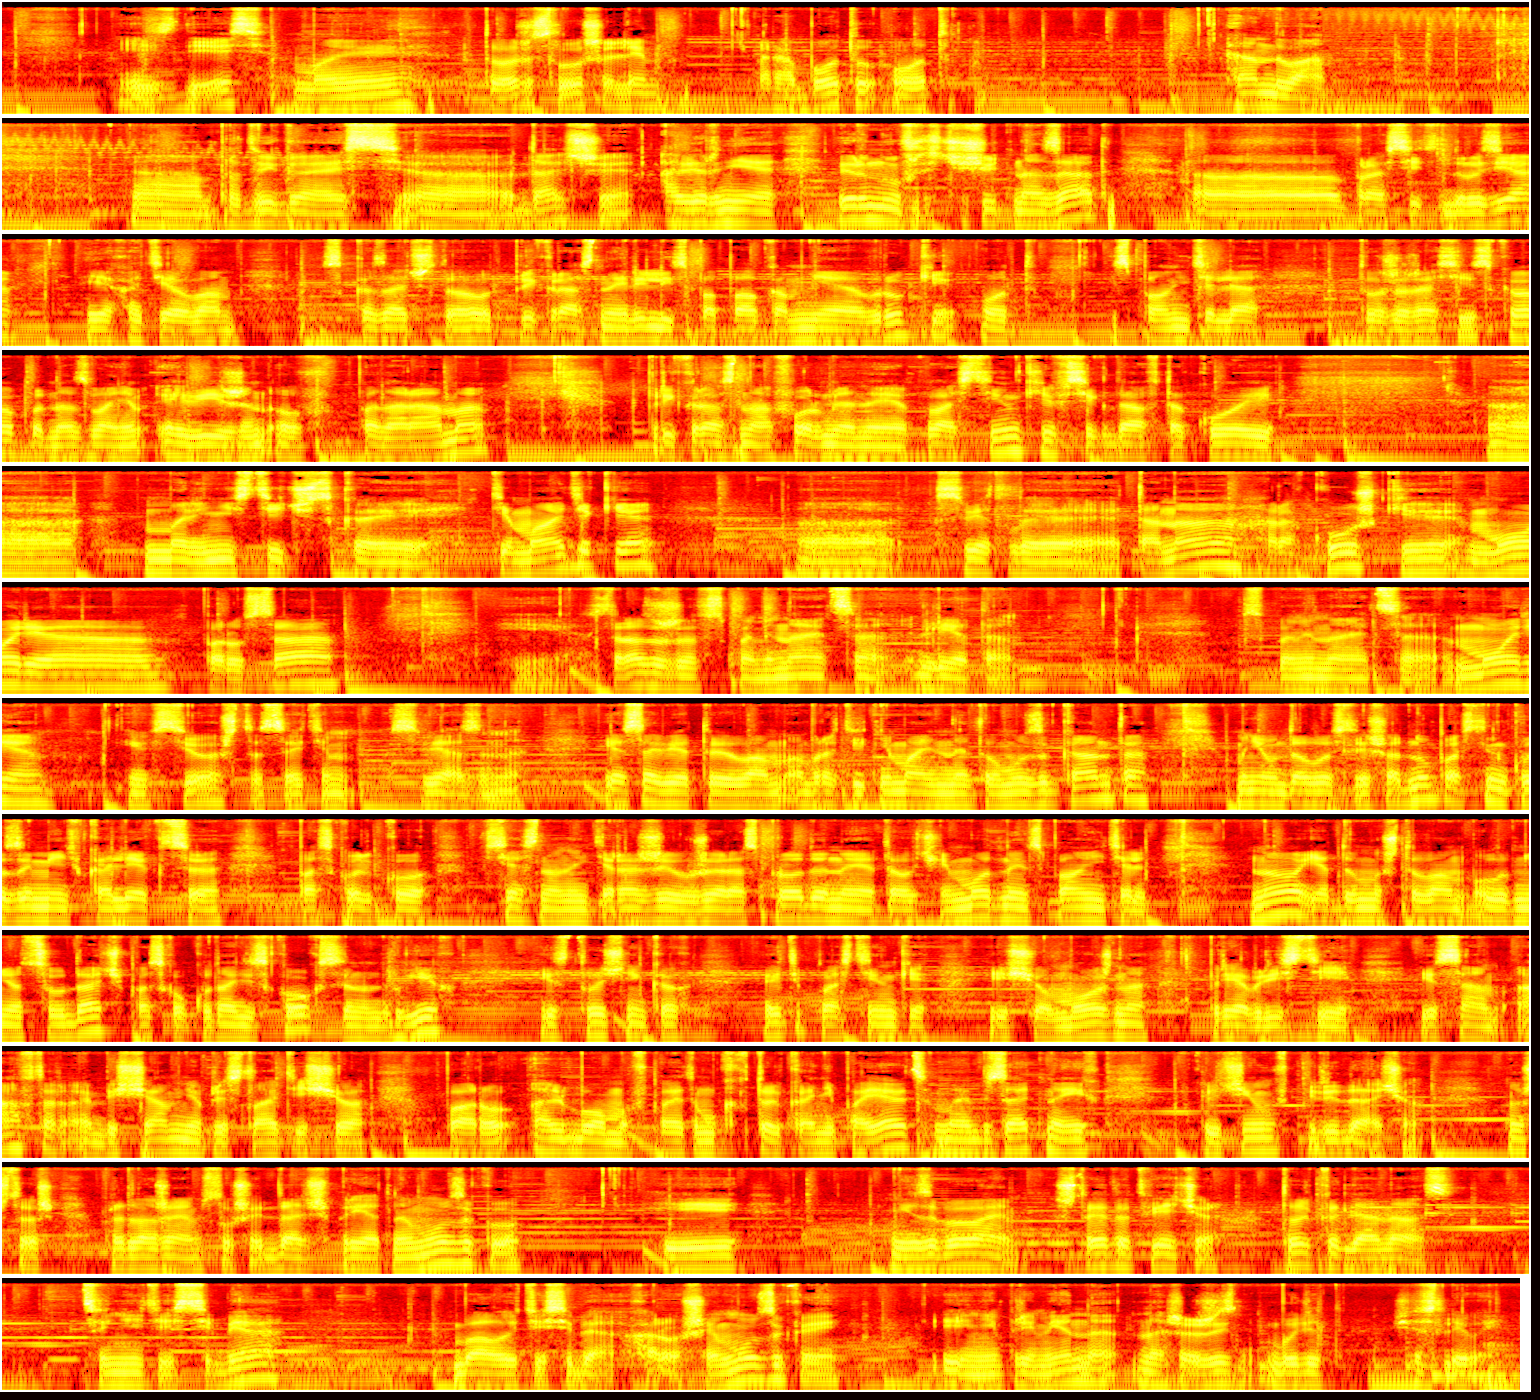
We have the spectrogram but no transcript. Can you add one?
И здесь мы тоже слушали работу от N2. Э, продвигаясь э, дальше, а вернее, вернувшись чуть-чуть назад, э, простите, друзья, я хотел вам сказать, что вот прекрасный релиз попал ко мне в руки от исполнителя тоже российского под названием A Vision of Panorama. Прекрасно оформленные пластинки, всегда в такой э, маринистической тематике. Э, светлые тона, ракушки, море, паруса. И сразу же вспоминается лето. Вспоминается море, и все, что с этим связано. Я советую вам обратить внимание на этого музыканта. Мне удалось лишь одну пластинку заметить в коллекцию, поскольку все основные тиражи уже распроданы. Это очень модный исполнитель. Но я думаю, что вам улыбнется удача, поскольку на Discogs и на других источниках эти пластинки еще можно приобрести. И сам автор обещал мне прислать еще пару альбомов, поэтому как только они появятся, мы обязательно их включим в передачу. Ну что ж, продолжаем слушать дальше приятную музыку и не забываем, что этот вечер только для нас. Цените себя, балуйте себя хорошей музыкой, и непременно наша жизнь будет счастливой.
